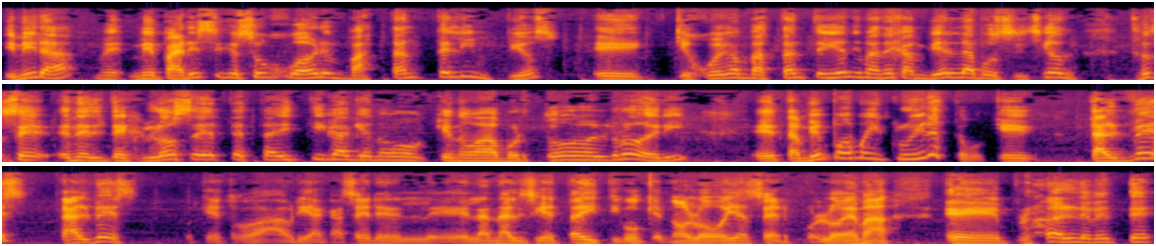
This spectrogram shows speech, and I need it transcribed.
Y mira, me, parece que son jugadores bastante limpios, eh, que juegan bastante bien y manejan bien la posición. Entonces, en el desglose de esta estadística que nos, que nos aportó el Rodri, eh, también podemos incluir esto, que tal vez, tal vez, que esto habría que hacer el, análisis estadístico, que no lo voy a hacer, por lo demás, eh, probablemente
